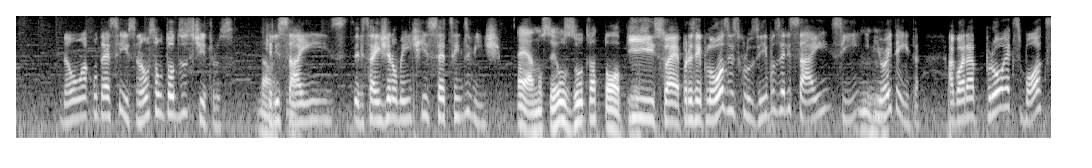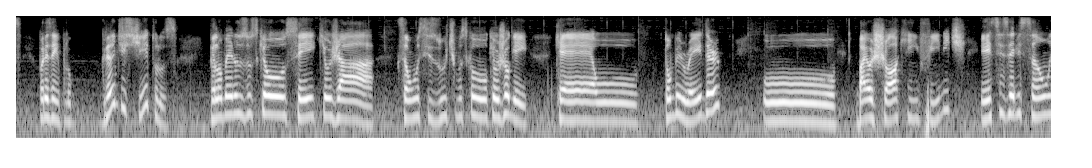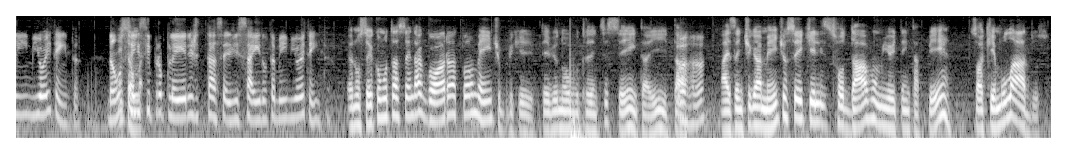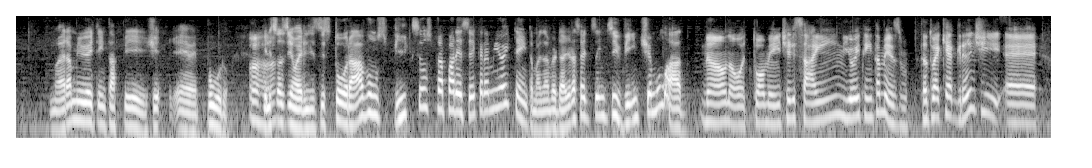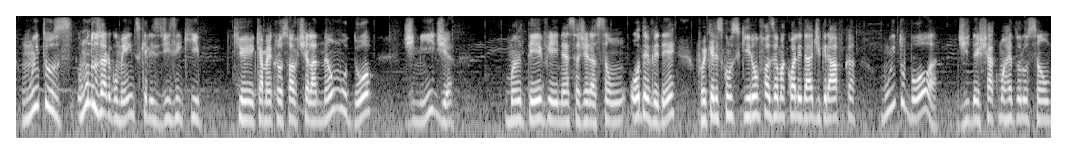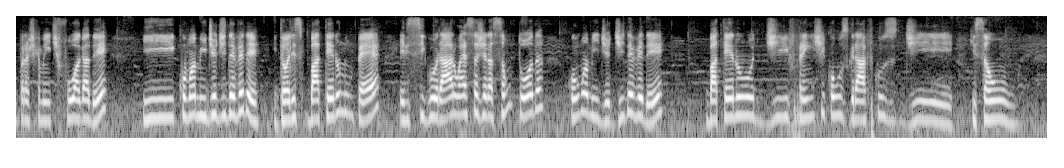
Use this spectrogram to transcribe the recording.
não acontece isso, não são todos os títulos. Não, que eles não. saem, eles saem geralmente em 720. É, a não ser os ultra top. Isso, é. Por exemplo, os exclusivos eles saem sim em Uhum. 1080. Agora, pro Xbox, por exemplo, grandes títulos, pelo menos os que eu sei que eu já. que são esses últimos que eu, que eu joguei. Que é o Tomb Raider, o Bioshock Infinite. Esses eles são em 1080. Não Então, sei mas- se pro player eles, tá, eles saíram também em 1080. Eu não sei como tá sendo agora atualmente, porque teve o novo 360 aí e tal. Aham. Mas antigamente eu sei que eles rodavam 1080p, só que emulados. Não era 1080p ge- é, puro. Que eles faziam? Eles estouravam os pixels pra parecer que era 1080, mas na verdade era 720 emulado. Não, não. Atualmente ele sai em 1080 mesmo. Tanto é que a grande. É, muitos. Um dos argumentos que eles dizem que, que, que a Microsoft ela não mudou de mídia, manteve aí nessa geração o DVD, foi que eles conseguiram fazer uma qualidade gráfica muito boa, de deixar com uma resolução praticamente Full HD e com uma mídia de DVD. Então eles bateram num pé, eles seguraram essa geração toda com uma mídia de DVD, batendo de frente com os gráficos de que são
